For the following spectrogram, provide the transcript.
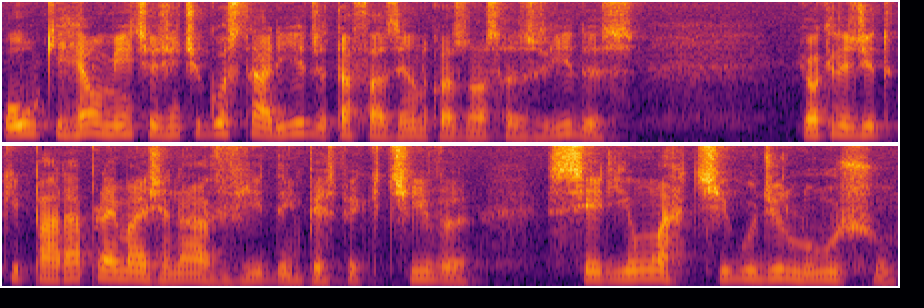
ou o que realmente a gente gostaria de estar tá fazendo com as nossas vidas, eu acredito que parar para imaginar a vida em perspectiva seria um artigo de luxo,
